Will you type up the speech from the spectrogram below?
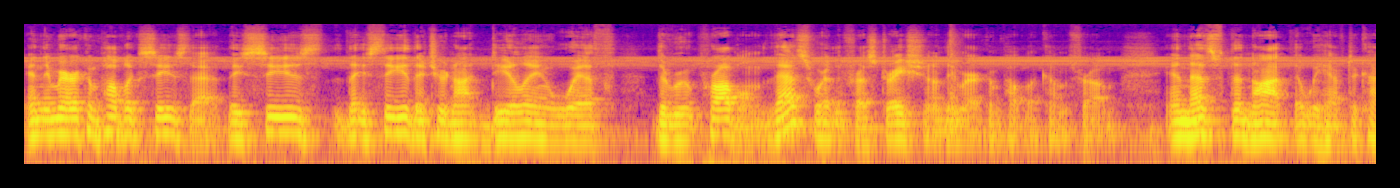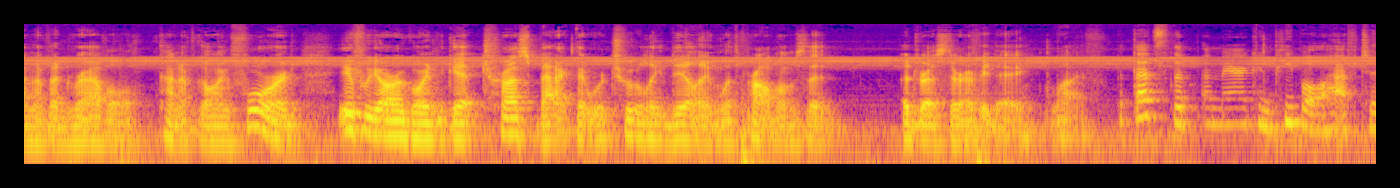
And the American public sees that. They, sees, they see that you're not dealing with the root problem. That's where the frustration of the American public comes from. And that's the knot that we have to kind of unravel kind of going forward if we are going to get trust back that we're truly dealing with problems that address their everyday life. But that's the American people have to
